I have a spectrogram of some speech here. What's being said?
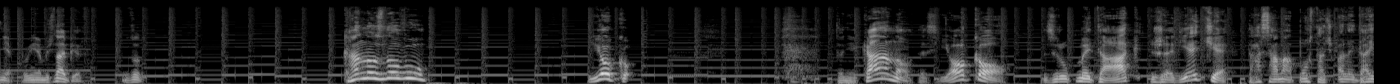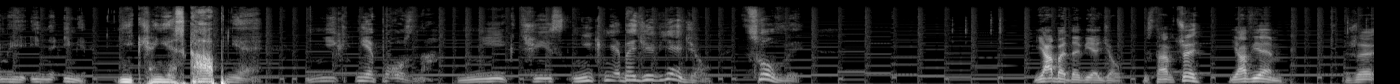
Nie, powinien być najpierw. No. Kano znowu? Joko. To nie Kano, to jest Joko. Zróbmy tak, że wiecie, ta sama postać, ale dajmy jej inne imię. Nikt się nie skapnie. Nikt nie pozna. Nikt, się nie, nikt nie będzie wiedział. Co wy? Ja będę wiedział. Wystarczy? Ja wiem, że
